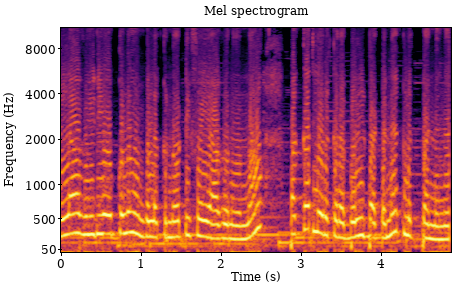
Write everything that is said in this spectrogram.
எல்லா வீடியோக்களும் உங்களுக்கு நோட்டிஃபை ஆகணும்னா பக்கத்தில் இருக்கிற பெல் பட்டனை கிளிக் பண்ணுங்க.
